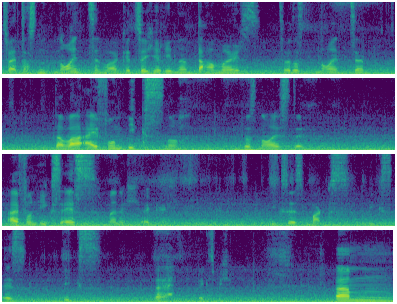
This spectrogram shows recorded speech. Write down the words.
2019 war. Könnt ihr euch erinnern? Damals, 2019, da war iPhone X noch das Neueste. iPhone XS meine ich eigentlich. XS Max, XS, X, äh, mich. Ähm,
